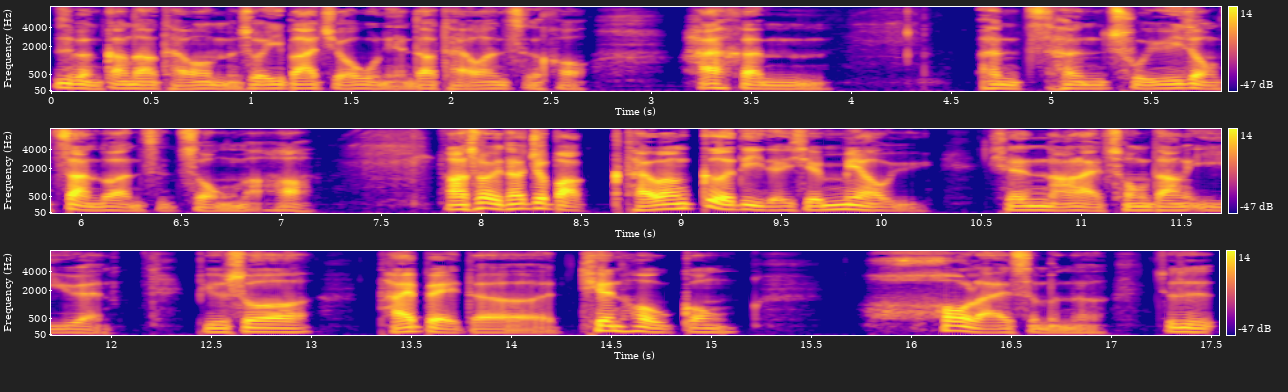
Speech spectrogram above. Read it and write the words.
日本刚到台湾，我们说一八九五年到台湾之后，还很很很处于一种战乱之中嘛，哈，啊，所以他就把台湾各地的一些庙宇先拿来充当医院。比如说台北的天后宫，后来什么呢？就是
